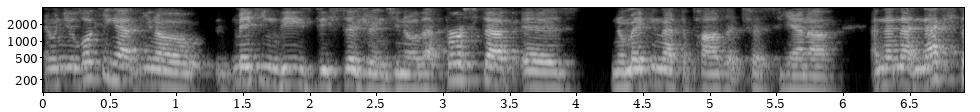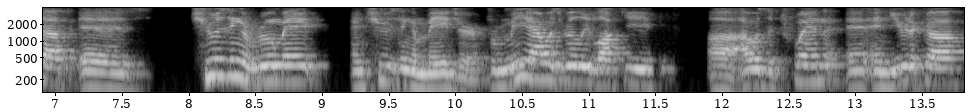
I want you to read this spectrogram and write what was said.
And when you're looking at, you know, making these decisions, you know, that first step is, you know, making that deposit to Siena. And then that next step is choosing a roommate and choosing a major. For me, I was really lucky. Uh, I was a twin in, in Utica,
